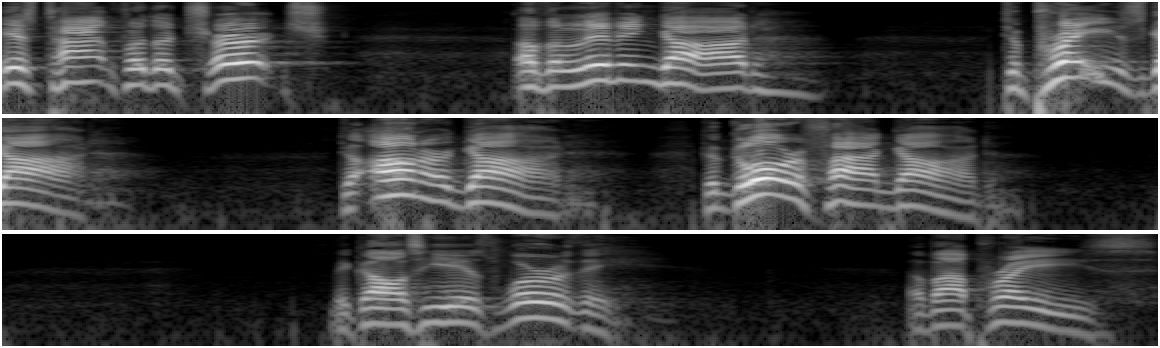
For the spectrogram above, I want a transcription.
it's time for the church of the living God to praise God, to honor God, to glorify God, because He is worthy of our praise.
